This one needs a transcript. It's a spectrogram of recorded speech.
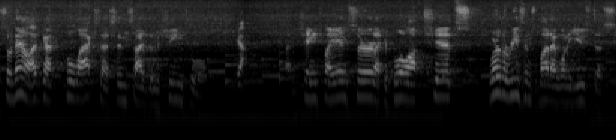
So now I've got full access inside the machine tool. Yeah. I can change my insert, I can blow off chips. What are the reasons might I want to use this?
